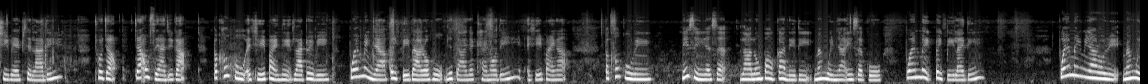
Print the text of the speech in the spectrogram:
ရှိဘဲဖြစ်လာသည်ထို့ကြောင့်ကျောင်းအုပ်ဆရာကြီးကပခုတ်ကူအရေးပိုင်နှင့်လာတွေ့ပြီးပွဲမိတ်များပိတ်ပေးပါတော့ဟုမေတ္တာရက်ခံတော်သည်အရေးပိုင်ကပခုတ်ကူတွင်နေ့စဉ်ရက်ဆက်လာလုံးပေါက်ကနေသည့်မတ်ငွေများ၏ဇက်ကို ပွဲမိတ်ပိတ်ပေးလိုက်သည်ပွဲမိတ်မရတော့၍မန်းငွေ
